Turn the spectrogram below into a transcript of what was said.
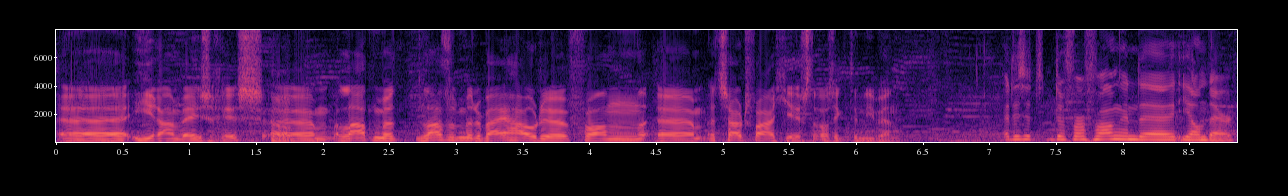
eh, hier aanwezig is. Oh. Ehm, laat, me, laat het me erbij houden van ehm, het zoutvaatje is er als ik er niet ben. Het is het, de vervangende Jan Derk.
